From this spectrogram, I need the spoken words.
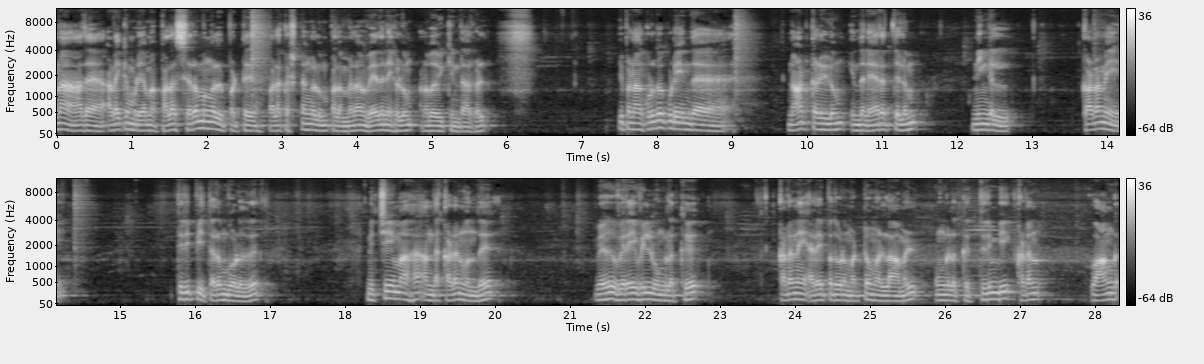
ஆனால் அதை அடைக்க முடியாமல் பல சிரமங்கள் பட்டு பல கஷ்டங்களும் பல மன வேதனைகளும் அனுபவிக்கின்றார்கள். இப்போ நான் கொடுக்கக்கூடிய இந்த நாட்களிலும் இந்த நேரத்திலும் நீங்கள் கடனை திருப்பி தரும்பொழுது நிச்சயமாக அந்த கடன் வந்து வெகு விரைவில் உங்களுக்கு கடனை அடைப்பதோடு மட்டுமல்லாமல் உங்களுக்கு திரும்பி கடன் வாங்க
